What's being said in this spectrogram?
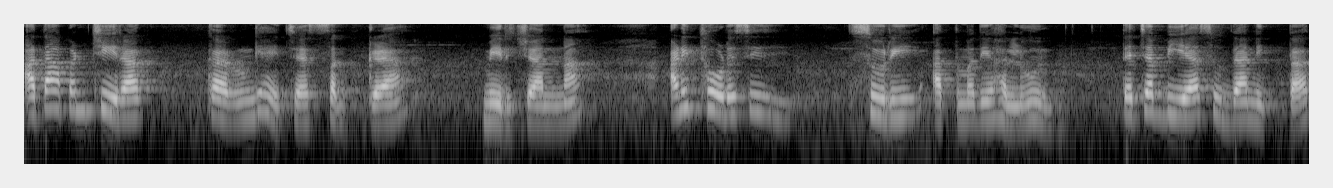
आता आपण चिरा काढून घ्यायच्या सगळ्या मिरच्यांना आणि थोडीशी सुरी आतमध्ये हलवून त्याच्या बियासुद्धा निघतात.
